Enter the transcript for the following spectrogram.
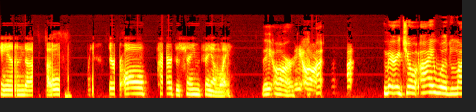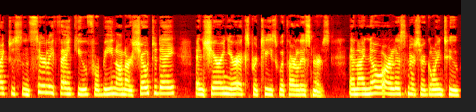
and uh, they're all part of the same family. They are. They are. I- Mary Jo, I would like to sincerely thank you for being on our show today and sharing your expertise with our listeners. And I know our listeners are going to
